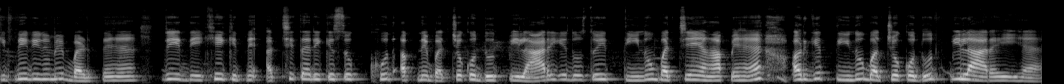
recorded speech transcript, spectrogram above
कितने दिनों में बढ़ते हैं। तो ये देखिए कितने अच्छे तरीके से खुद अपने बच्चों को दूध पिला रही है दोस्तों। ये तीनों बच्चे यहाँ पे हैं और ये तीनों बच्चों को दूध पिला रही है।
